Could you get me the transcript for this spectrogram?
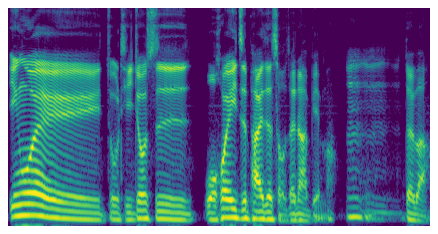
因为主题就是我会一直拍着手在那边嘛。嗯嗯。对吧？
